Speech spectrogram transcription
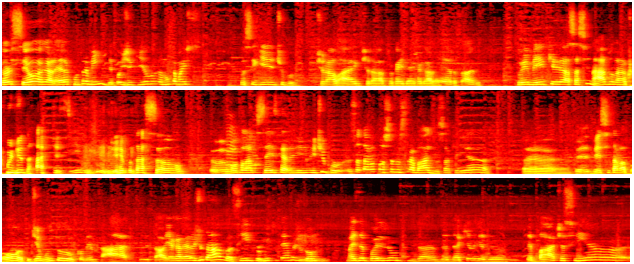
torceu a galera contra mim. Depois daquilo, eu nunca mais consegui, tipo, tirar like, tirar, trocar ideia com a galera, sabe? Fui meio que assassinado na comunidade, assim, de reputação. Eu, eu, vou falar pra vocês, cara, e, e, tipo, eu só tava postando os trabalhos, eu só queria é, ver, ver, se tava bom, eu pedia muito comentário e tal, e a galera ajudava, assim, por muito tempo ajudou. Uhum. Mas depois do, da, da, daquele do debate, assim, eu,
